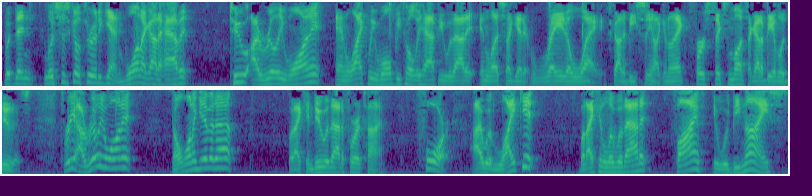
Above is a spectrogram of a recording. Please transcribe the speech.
But then let's just go through it again. One, I got to have it. Two, I really want it and likely won't be totally happy without it unless I get it right away. It's got to be, you know, like in the next first six months, I got to be able to do this. Three, I really want it. Don't want to give it up, but I can do without it for a time. Four, I would like it, but I can live without it. Five, it would be nice,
